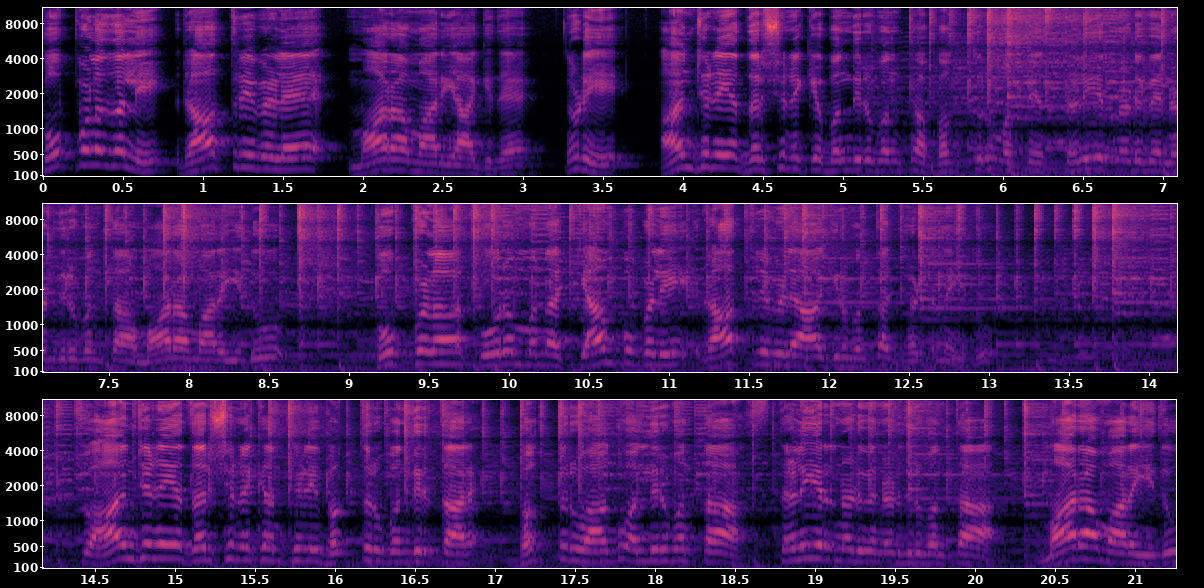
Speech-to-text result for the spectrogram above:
ಕೊಪ್ಪಳದಲ್ಲಿ ರಾತ್ರಿ ವೇಳೆ ಮಾರಾಮಾರಿಯಾಗಿದೆ. ನೋಡಿ, ಆಂಜನೇಯ ದರ್ಶನಕ್ಕೆ ಬಂದಿರುವಂಥ ಭಕ್ತರು ಮತ್ತೆ ಸ್ಥಳೀಯರ ನಡುವೆ ನಡೆದಿರುವಂಥ ಮಾರಾಮಾರಿ ಇದು. ಕೊಪ್ಪಳ ಕೋರಮ್ಮನ ಕ್ಯಾಂಪ್ ಬಳಿ ರಾತ್ರಿ ವೇಳೆ ಆಗಿರುವಂಥ ಘಟನೆ ಇದು. ಸೊ, ಆಂಜನೇಯ ದರ್ಶನಕ್ಕೆ ಅಂಥೇಳಿ ಭಕ್ತರು ಬಂದಿರ್ತಾರೆ. ಭಕ್ತರು ಹಾಗೂ ಅಲ್ಲಿರುವಂಥ ಸ್ಥಳೀಯರ ನಡುವೆ ನಡೆದಿರುವಂಥ ಮಾರಾಮಾರಿ ಇದು.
